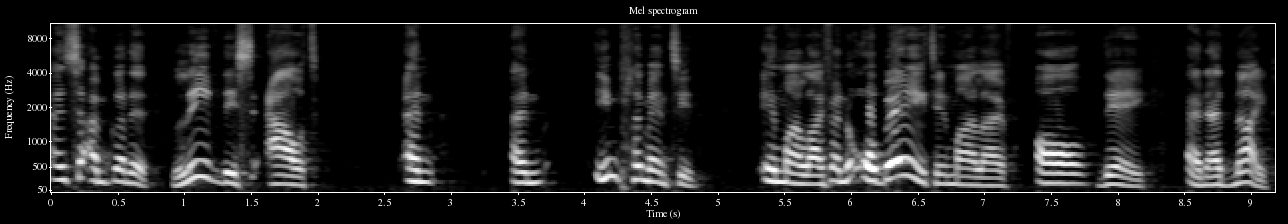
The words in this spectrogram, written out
and say, I'm going to live this out and, and implement it in my life and obey it in my life all day and at night.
